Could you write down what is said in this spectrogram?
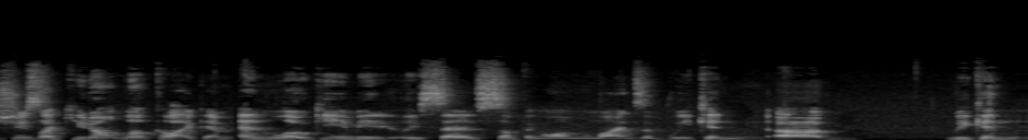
she's like you don't look like him and loki immediately says something along the lines of we can um we can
